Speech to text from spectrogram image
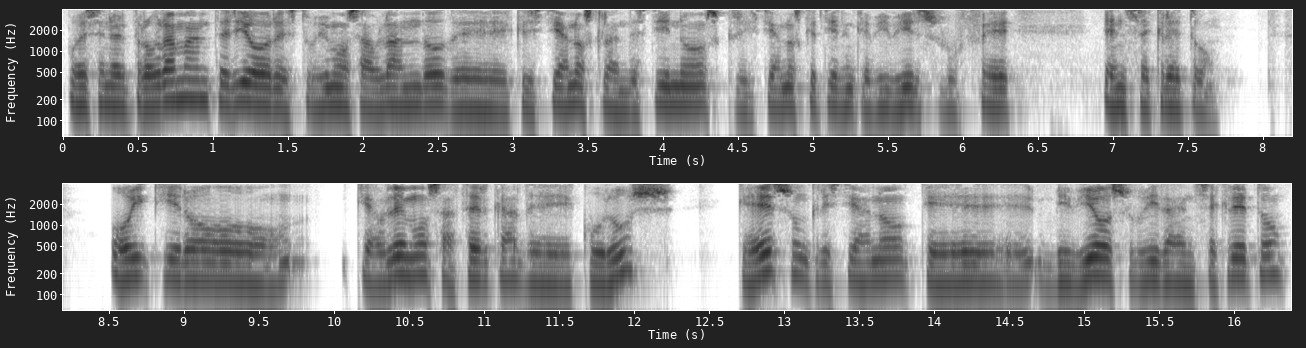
Pues en el programa anterior estuvimos hablando de cristianos clandestinos, cristianos que tienen que vivir su fe en secreto. Hoy quiero que hablemos acerca de Kurush, que es un cristiano que vivió su vida en secreto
